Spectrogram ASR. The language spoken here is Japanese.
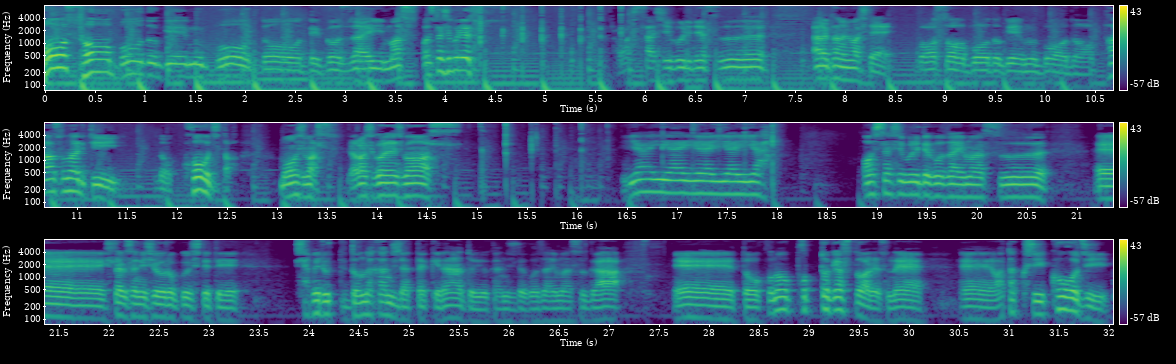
暴走ボードゲームボードでございます。お久しぶりです。お久しぶりです。改めまして、暴走ボードゲームボードパーソナリティのコウジと申します。よろしくお願いします。いやいやいやいやいや、お久しぶりでございます。えー、久々に収録してて、喋るってどんな感じだったっけなという感じでございますが、えーと、このポッドキャストはですね、えー、私、コウジ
